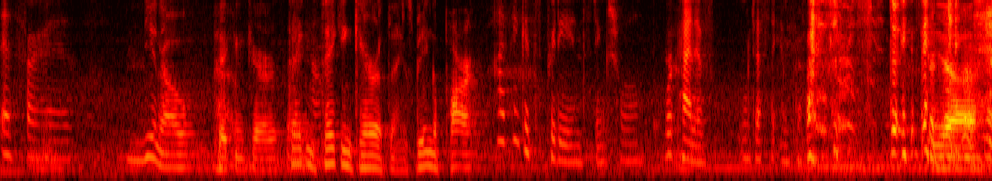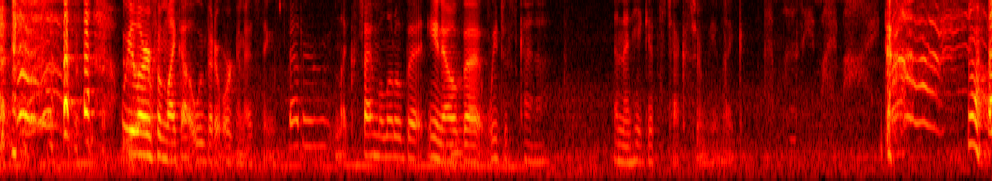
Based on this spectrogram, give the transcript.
As far as You know, uh, taking care of things. taking taking care of things, being a part. I think it's pretty instinctual. We're kind of we're definitely improvisers, don't you think? Yeah. we learn from like, oh, we better organize things better next time a little bit, you know. But we just kind of, and then he gets texts from me like, I'm losing my mind.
